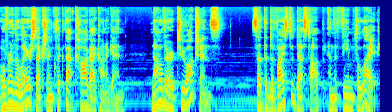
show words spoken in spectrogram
over in the layer section click that cog icon again. Now there are two options. Set the device to desktop and the theme to light.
